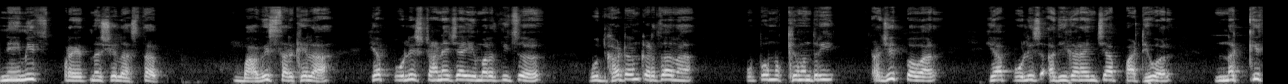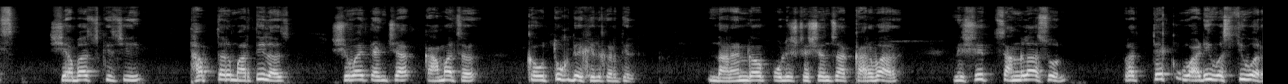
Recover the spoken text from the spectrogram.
नेहमीच प्रयत्नशील असतात. बावीस तारखेला या पोलीस ठाण्याच्या इमारतीचं उद्घाटन करताना उपमुख्यमंत्री अजित पवार ह्या पोलीस अधिकाऱ्यांच्या पाठीवर नक्कीच शाबासकीची थाप तर मारतीलच शिवाय त्यांच्या कामाचं कौतुक देखील करतील. नारायणगाव पोलीस स्टेशनचा कारभार निश्चित चांगला असून प्रत्येक वाडी वस्तीवर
